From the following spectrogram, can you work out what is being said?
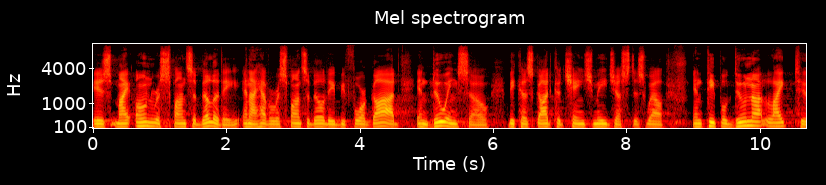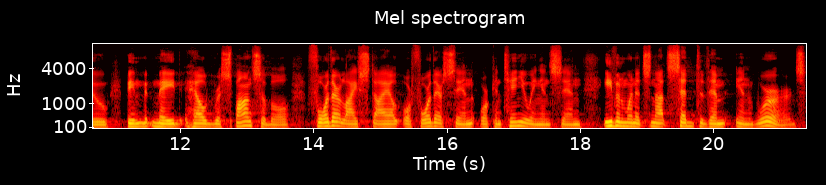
is my own responsibility, and I have a responsibility before God in doing so because God could change me just as well. And people do not like to be made held responsible for their lifestyle or for their sin or continuing in sin, even when it's not said to them in words,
